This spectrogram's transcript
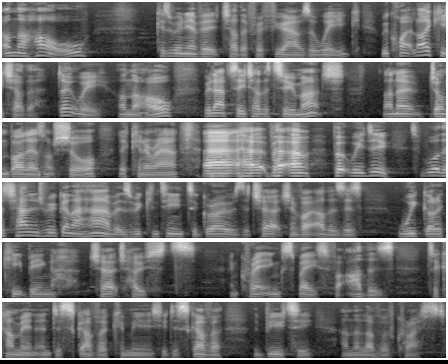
on the whole, because we only have each other for a few hours a week, we quite like each other, don't we, on the whole? We don't have to see each other too much. I know John Bardell's not sure, looking around, uh, but, um, but we do. So what the challenge we're going to have as we continue to grow as the church, invite others, is we've got to keep being church hosts and creating space for others to come in and discover community, discover the beauty and the love of Christ.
